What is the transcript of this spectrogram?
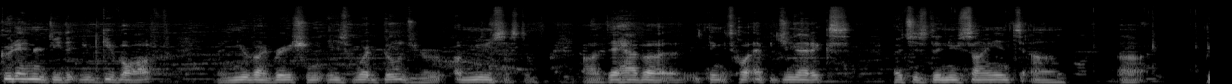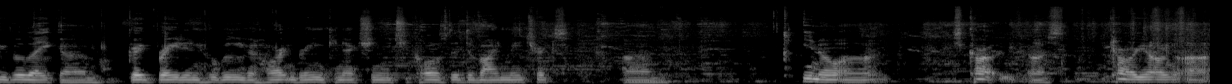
good energy that you give off and your vibration is what builds your immune system. Uh, they have a thing it's called epigenetics, which is the new science. Um, uh, people like um, Gregg Braden, who believe in heart and brain connection, which he calls the divine matrix. Um, you know, uh, Carl, uh, Carl Jung uh,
